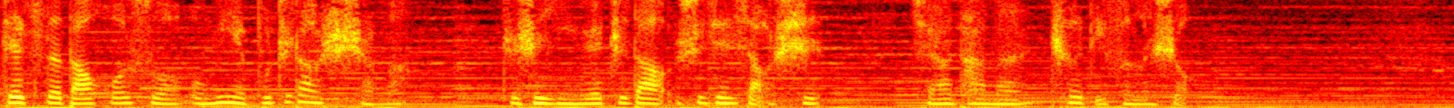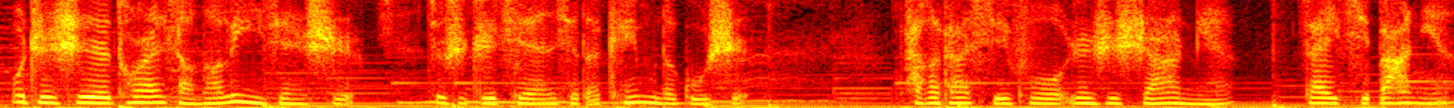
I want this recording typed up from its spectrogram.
这次的导火索我们也不知道是什么，只是隐约知道是件小事，却让他们彻底分了手。我只是突然想到另一件事，就是之前写的 Kim 的故事。他和他媳妇认识十二年，在一起八年，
